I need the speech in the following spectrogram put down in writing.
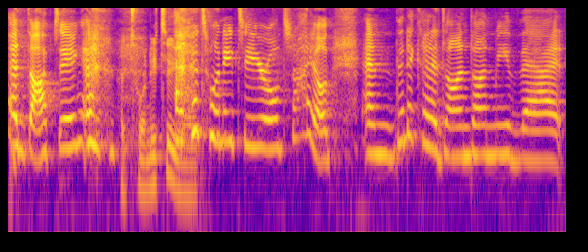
adopting A 22 a 22 year old child. And then it kind of dawned on me that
